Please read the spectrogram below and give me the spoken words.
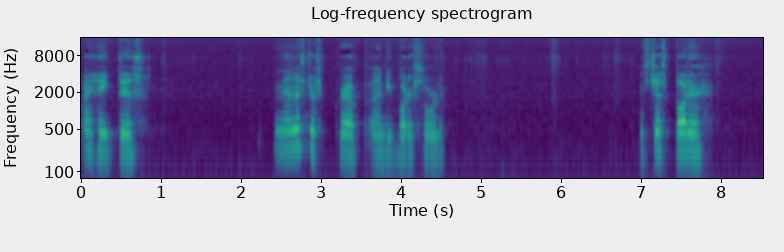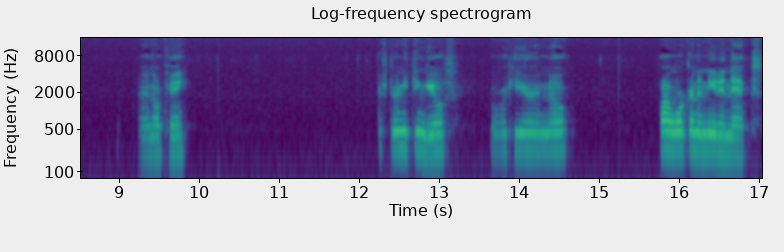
I hate this. Now let's just grab uh, the butter sword. It's just butter. And okay. Is there anything else over here? No. Fine, we're gonna need an axe.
